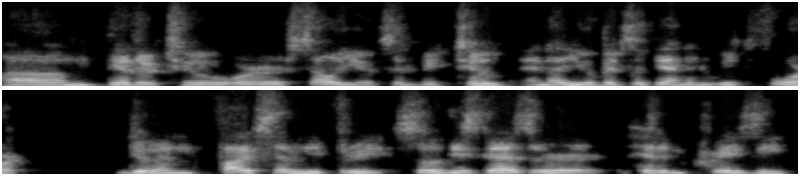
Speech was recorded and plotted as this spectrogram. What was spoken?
Um, the other two were Seljuks in week two and Ayyubids again in week four, doing 573. So these guys are hitting crazy,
